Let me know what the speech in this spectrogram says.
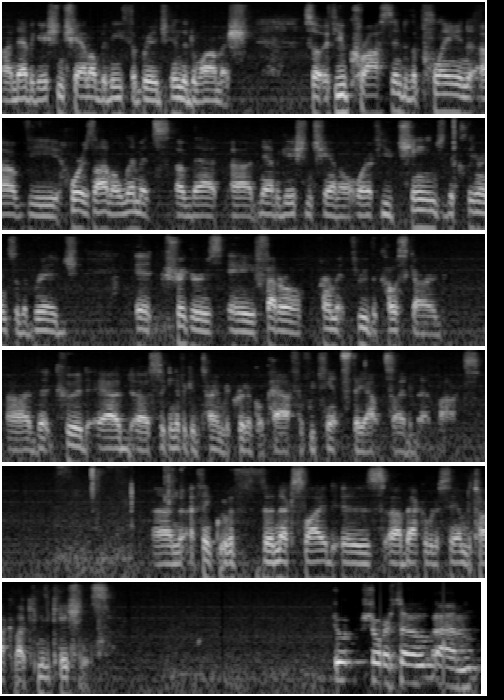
uh, navigation channel beneath the bridge in the Duwamish. So if you cross into the plane of the horizontal limits of that uh, navigation channel, or if you change the clearance of the bridge, it triggers a federal permit through the Coast Guard uh, that could add significant time to critical path if we can't stay outside of that box. And I think with the next slide is uh, back over to Sam to talk about communications. Sure. sure. So um,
